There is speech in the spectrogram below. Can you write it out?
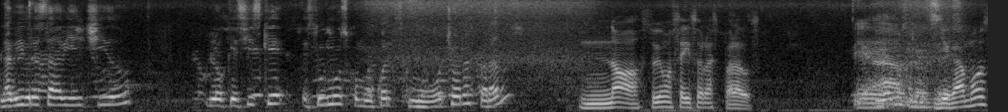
La vibra estaba bien chido. Lo que sí es que estuvimos como, ¿cuántas? Como ocho horas parados. No, estuvimos 6 horas parados. Llegamos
